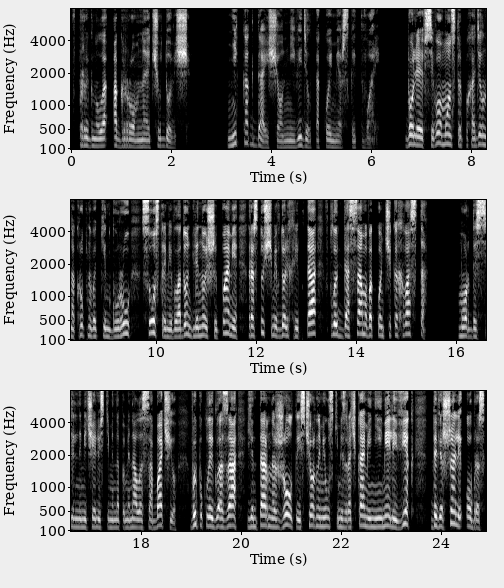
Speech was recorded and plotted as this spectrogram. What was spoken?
впрыгнуло огромное чудовище. Никогда еще он не видел такой мерзкой твари. Более всего монстр походил на крупного кенгуру с острыми в ладонь длиной шипами, растущими вдоль хребта, вплоть до самого кончика хвоста. Морда с сильными челюстями напоминала собачью, выпуклые глаза, янтарно-желтые, с черными узкими зрачками, не имели век, довершали образ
